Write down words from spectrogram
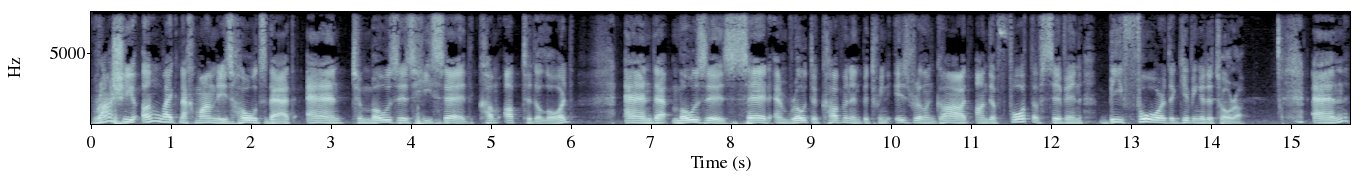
Rashi, unlike Nachmanides, holds that, and to Moses he said, Come up to the Lord and that Moses said and wrote the covenant between Israel and God on the fourth of Sivan before the giving of the Torah. And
